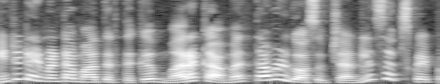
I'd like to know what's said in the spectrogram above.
என்டர்டைன்மெண்ட்டாக மாற்றுறதுக்கு மறக்காமல் தமிழ் காசிப் சேனலை சப்ஸ்கிரைப் பண்ணுங்க.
